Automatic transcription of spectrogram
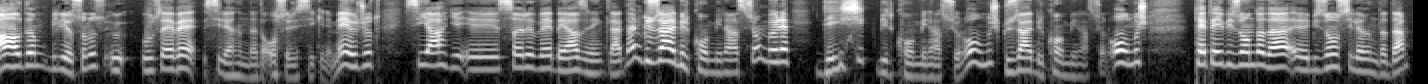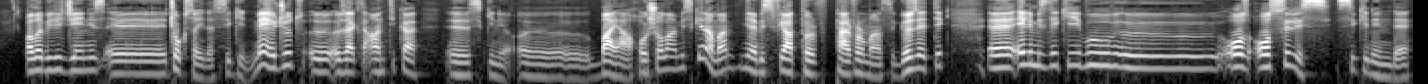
aldım biliyorsunuz USB silahında da Osiris skini mevcut. Siyah, e, sarı ve beyaz renklerden güzel bir kombinasyon. Böyle değişik bir kombinasyon olmuş. Güzel bir kombinasyon olmuş. Pepe Bizon'da da e, Bizon silahında da alabileceğiniz e, çok sayıda skin mevcut. E, özellikle antika e, skin'i e, bayağı hoş olan bir skin ama yine biz fiyat performansı gözettik. E, elimizdeki bu e, Osiris skin'inde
